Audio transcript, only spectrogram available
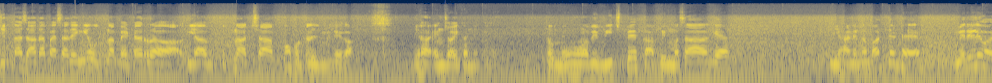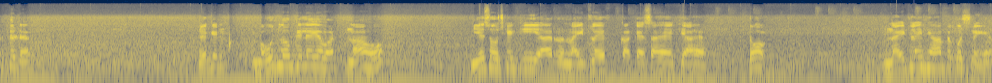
जितना ज़्यादा पैसा देंगे, उतना बेटर या उतना अच्छा आपको होटल मिलेगा। यहाँ एंजॉय करने के लिए। तो मैं हूँ अभी बीच पे, काफ़ी मज़ा आ गया। यहाँ ने वर्थ इट है। मेरे लिए वर्थ इट है। लेकिन बहुत लोग के लिए ये वर्थ ना हो। ये सोच के कि यार नाइट लाइफ का कैसा है, क्या है? तो नाइट लाइफ यहाँ पे कुछ नहीं है।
